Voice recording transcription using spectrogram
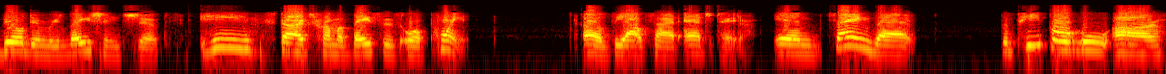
building relationships, he starts from a basis or point of the outside agitator. In saying that, the people who are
